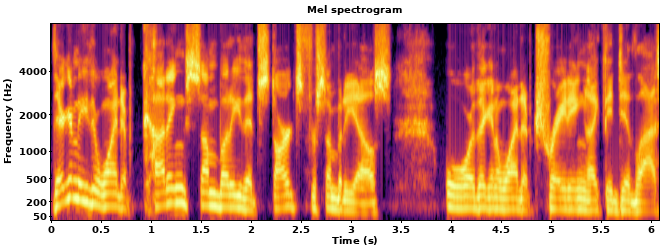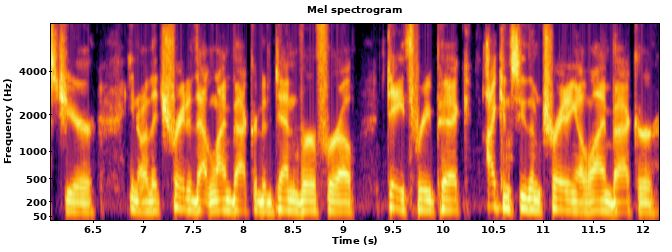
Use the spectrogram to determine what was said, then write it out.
they're going to either wind up cutting somebody that starts for somebody else, or they're going to wind up trading like they did last year. You know, they traded that linebacker to Denver for a day three pick. I can see them trading a linebacker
